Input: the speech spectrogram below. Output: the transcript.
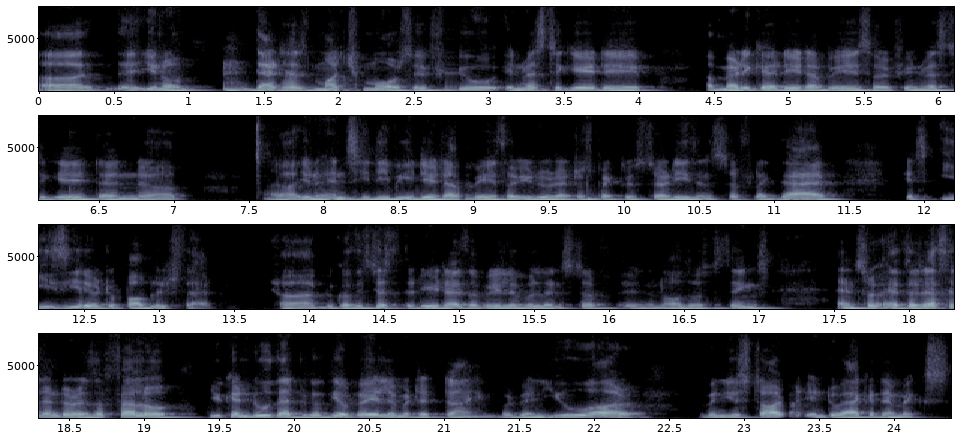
uh, you know that has much more. So if you investigate a, a Medicare database, or if you investigate an uh, uh, you know NCDB database, or you do retrospective studies and stuff like that, it's easier to publish that uh, because it's just the data is available and stuff and, and all those things. And so as a resident or as a fellow, you can do that because you have very limited time. But when you are, when you start into academics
